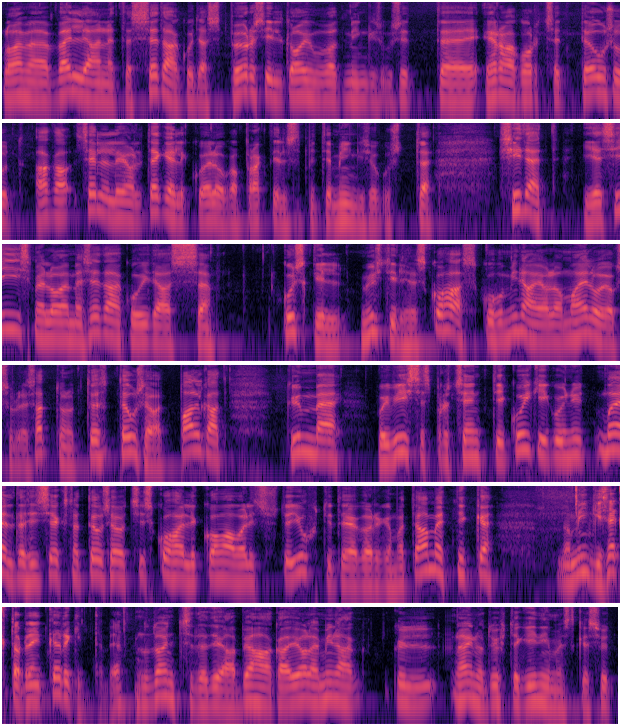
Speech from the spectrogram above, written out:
loeme väljaannetes seda, kuidas börsil toimuvad mingisugused eh, erakordsed tõusud, aga sellel ei ole tegeliku eluga praktiliselt mitte mingisugust eh, sidet. Ja siis me loeme seda, kuidas kuskil müstilises kohas, kuhu mina ei ole oma elu jooksul veel sattunud, tõusevad palgad kümme või viisteist protsenti, kuigi kui nüüd mõelda, siis eks nad tõusevad siis kohalike omavalitsuste juhtide ja kõrgemate ametnike. no mingi sektor neid kõrgitab, jah. no tont seda teab jah, aga ei ole mina küll näinud ühtegi inimest, kes üt-,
